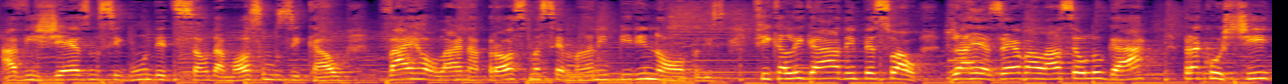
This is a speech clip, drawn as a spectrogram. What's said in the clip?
A 22 segunda edição da Mostra Musical vai rolar na próxima semana em Pirinópolis. Fica ligado, hein, pessoal? Já reserva lá seu lugar para curtir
